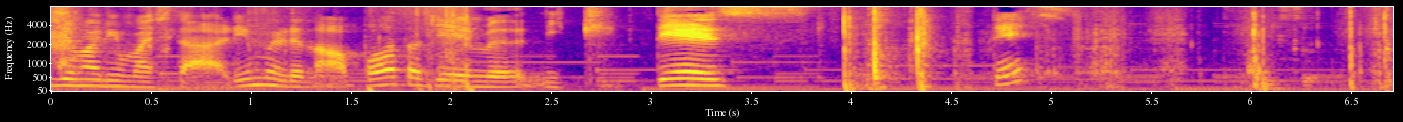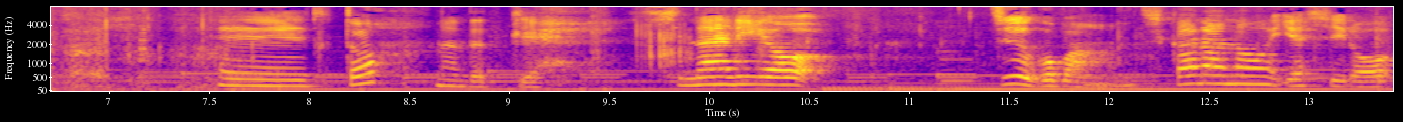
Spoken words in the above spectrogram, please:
始まりました。リムルのボードゲーム日記です。です？えー、っとなんだっけ。シナリオ15番。力の社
